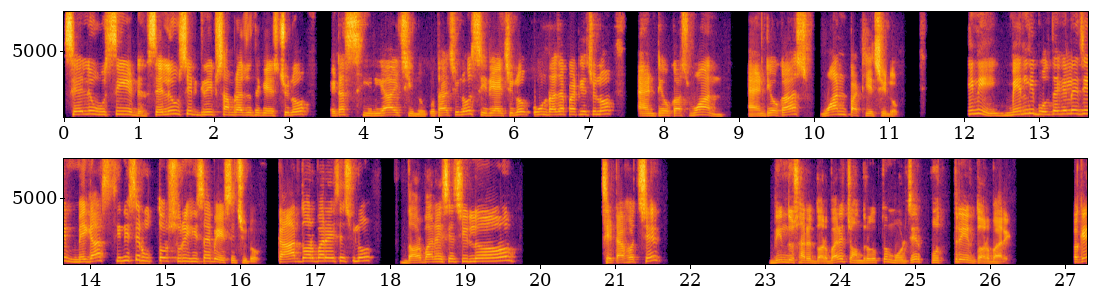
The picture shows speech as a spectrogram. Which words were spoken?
সেলুসিড সেলুসিড গ্রিক সাম্রাজ্য থেকে এসেছিল। এটা সিরিয়ায় ছিল। কোথায় ছিল? সিরিয়ায় ছিল। কোন রাজা পাঠিয়েছিল? অ্যান্টিওকাস ওয়ান। অ্যান্টিওকাস ওয়ান পাঠিয়েছিল। তিনি মেনলি বলতে গেলে যে মেগাস্থিনিসের উত্তরসূরি হিসেবে এসেছিল। কার দরবারে এসেছিল? দরবারে এসেছিল সেটা হচ্ছে বিন্দুসারের দরবারে, চন্দ্রগুপ্ত মৌর্যের পুত্রের দরবারে। ওকে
